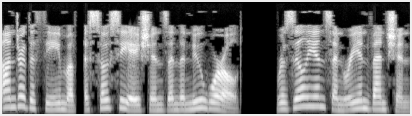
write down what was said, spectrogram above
Under the theme of Associations and the New World, Resilience and Reinvention,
